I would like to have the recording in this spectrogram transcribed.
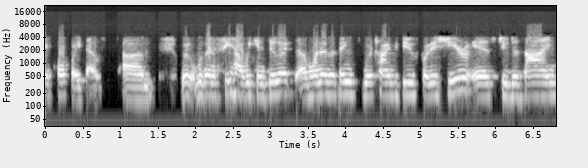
incorporate those. Um, we're, we're going to see how we can do it. Uh, one of the things we're trying to do for this year is to design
